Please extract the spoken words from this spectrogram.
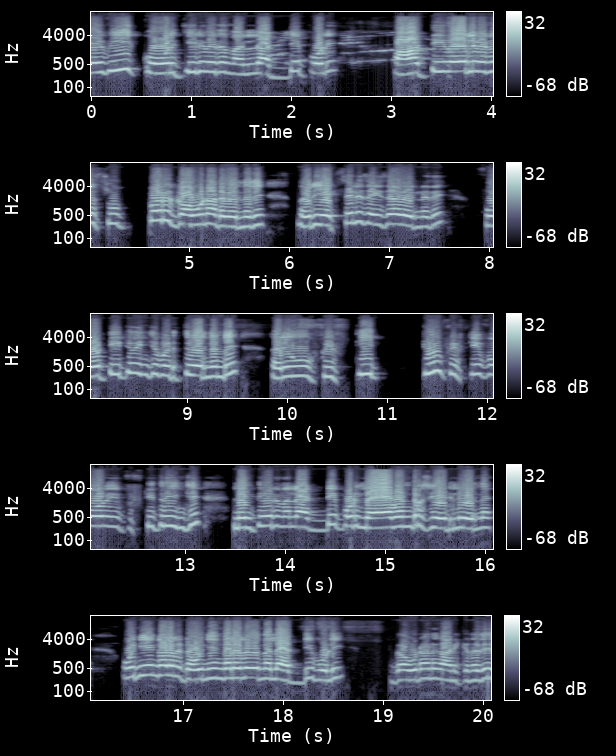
ഹെവി ക്വാളിറ്റിയിൽ വരുന്ന നല്ല അടിപൊളി പാർട്ടി വെയറിൽ വരുന്ന സൂപ്പർ ഗൗൺ ആണ് വരുന്നത്. ഒരു എക്സൽ സൈസാണ് വരുന്നത്. ഫോർട്ടി ടു ഇഞ്ച് വെടുത്ത് വരുന്നുണ്ട്. ഒരു fifty two fifty four fifty three inch length വരുന്ന നല്ല അടിപൊളി ലാവൻഡർ ഷെയ്ഡിൽ വരുന്ന ഒനിയൻ കളർ കേട്ടോ ഒനിയൻ കളർ നല്ല അടിപൊളി ഗൗൺ ആണ് കാണിക്കുന്നത്.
